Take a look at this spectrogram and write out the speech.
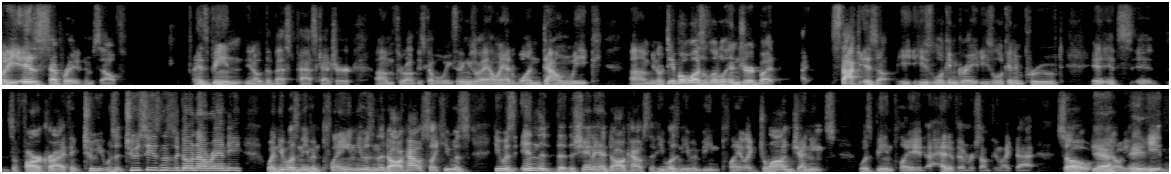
But he is separated himself has been you know the best pass catcher um, throughout these couple weeks. I think he's only had one down week. Um, you know, Deebo was a little injured, but stock is up. He, he's looking great. He's looking improved. It, it's it, it's a far cry. I think two was it two seasons ago now, Randy, when he wasn't even playing. He was in the doghouse. Like he was he was in the the, the Shanahan doghouse that he wasn't even being played. Like Jauan Jennings was being played ahead of him or something like that. So yeah, you know he, he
